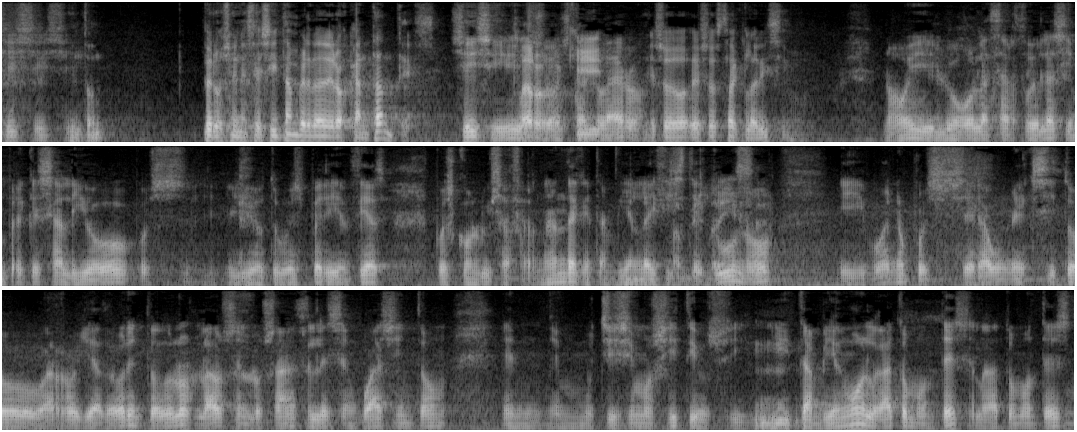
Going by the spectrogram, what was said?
Sí, sí, sí. Enton- pero se necesitan verdaderos cantantes. Sí, sí, claro, eso está claro. Eso, eso está clarísimo. ¿no? Y luego la zarzuela, siempre que salió, pues yo tuve experiencias pues con Luisa Fernanda, que también la hiciste También la tú, ¿no? Y bueno, pues era un éxito arrollador en todos los lados, en Los Ángeles, en Washington, en, en muchísimos sitios. Y, y también el Gato Montés, el Gato Montés,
